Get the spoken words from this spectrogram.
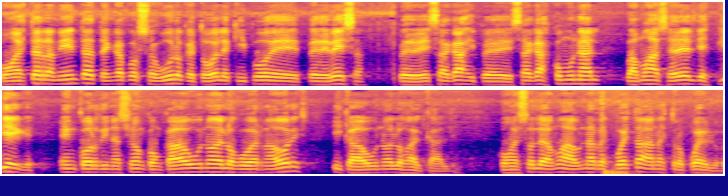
Con esta herramienta tenga por seguro que todo el equipo de PDVSA, PDVSA Gas y PDVSA Gas Comunal, vamos a hacer el despliegue en coordinación con cada uno de los gobernadores y cada uno de los alcaldes. Con eso le vamos a dar una respuesta a nuestro pueblo,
